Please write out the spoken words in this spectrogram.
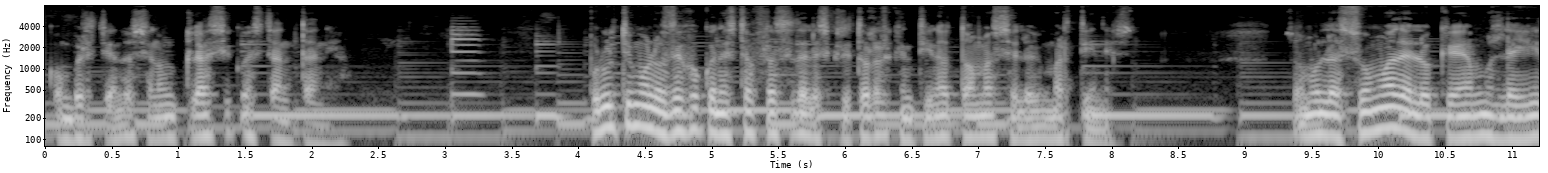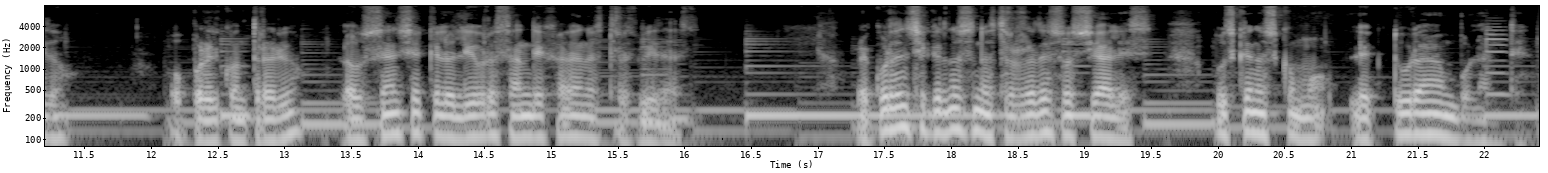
convirtiéndose en un clásico instantáneo. Por último, los dejo con esta frase del escritor argentino Tomás Eloy Martínez. Somos la suma de lo que hemos leído, o por el contrario, la ausencia que los libros han dejado en nuestras vidas. Recuerden seguirnos en nuestras redes sociales. Búsquenos como Lectura Ambulante.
